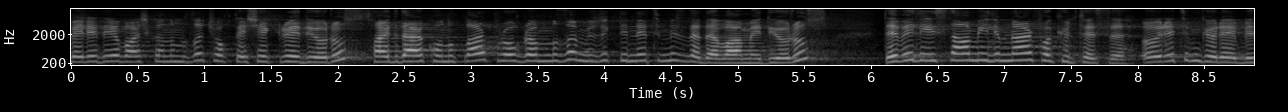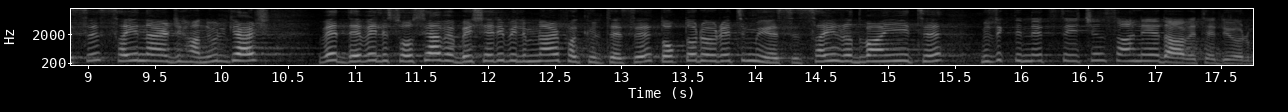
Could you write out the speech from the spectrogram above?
Belediye Başkanımıza çok teşekkür ediyoruz. Saygıdeğer konuklar programımıza müzik dinletimizle devam ediyoruz. Develi İslami İlimler Fakültesi öğretim görevlisi Sayın Ercihan Ülger ve Develi Sosyal ve Beşeri Bilimler Fakültesi doktor öğretim üyesi Sayın Rıdvan Yiğit'i müzik dinletisi için sahneye davet ediyorum.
